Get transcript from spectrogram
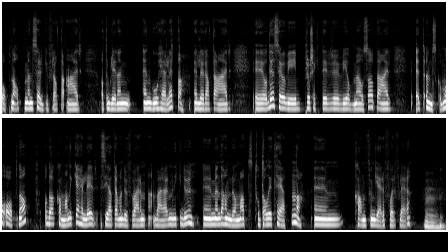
åpne opp, men sørge for at det, er, at det blir en, en, god helhet. Da. Eller at det er eh, Og det ser jo vi i prosjekter vi jobber med også, at det er et ønske om å åpne opp. Og da kan man ikke heller si at ja, men du får være, være her, men ikke du. Eh, men det handler om at totaliteten da, eh, kan fungere for flere. Hmm.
